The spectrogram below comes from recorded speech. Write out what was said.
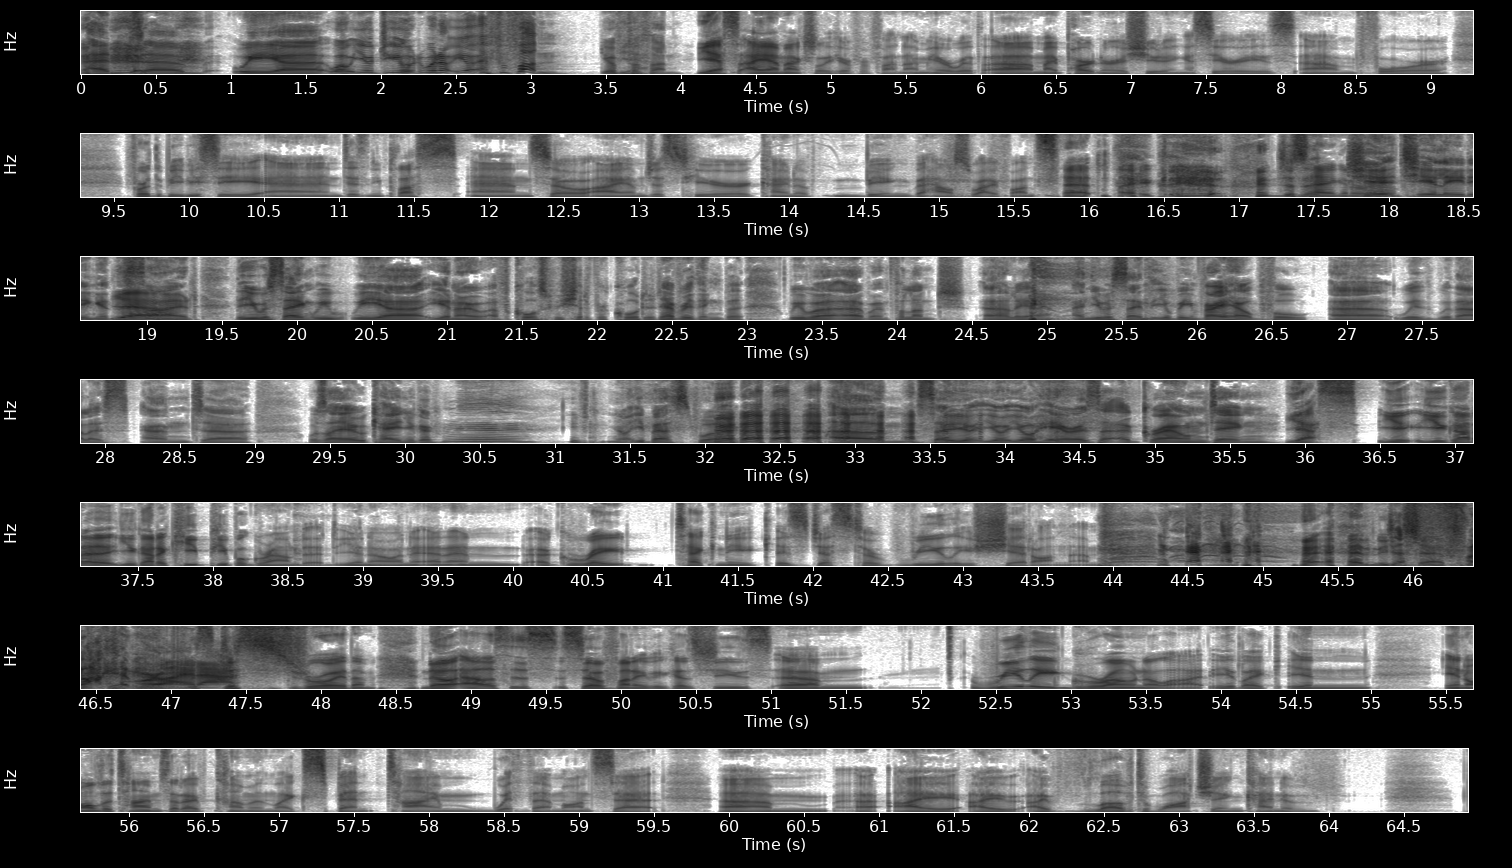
and um, we uh, well, you're, you're we're not you're for fun. You're for fun. Yes, I am actually here for fun. I'm here with uh, my partner is shooting a series um, for for the BBC and Disney Plus, and so I am just here, kind of being the housewife on set, like just hanging Cheer, around. cheerleading at the side. You were saying we we uh you know of course we should have recorded everything, but we were uh, went for lunch earlier, and you were saying that you're being very helpful uh with with Alice, and uh, was I okay? And you go, yeah, you've not your best work. um, so you're, you're you're here as a, a grounding. Yes, you you gotta you gotta keep people grounded, you know, and and and a great technique is just to really shit on them. Any Just fuck you get. 'em right Just up. destroy them. No, Alice is so funny because she's um, really grown a lot. Like in in all the times that I've come and like spent time with them on set. Um, I I I've loved watching kind of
